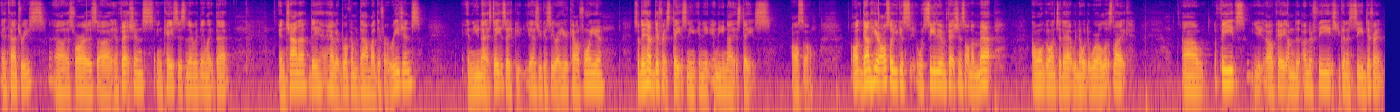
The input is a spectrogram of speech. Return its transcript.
and countries uh, as far as uh, infections and cases and everything like that. In China, they have it broken down by different regions. In the United States, as you can see right here, California. So they have different states in the, in the, in the United States also. On Down here also, you can see, see the infections on the map. I won't go into that. We know what the world looks like. Um, feeds, you, okay, under, under feeds, you're going to see different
